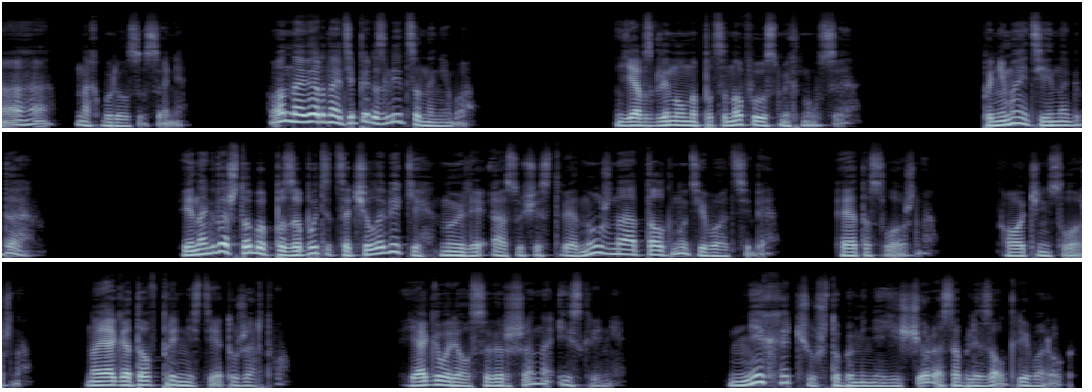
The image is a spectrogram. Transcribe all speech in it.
«Ага», — нахмурился Саня. «Он, наверное, теперь злится на него». Я взглянул на пацанов и усмехнулся. «Понимаете, иногда Иногда, чтобы позаботиться о человеке, ну или о существе, нужно оттолкнуть его от себя. Это сложно. Очень сложно. Но я готов принести эту жертву. Я говорил совершенно искренне. Не хочу, чтобы меня еще раз облизал криворог.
